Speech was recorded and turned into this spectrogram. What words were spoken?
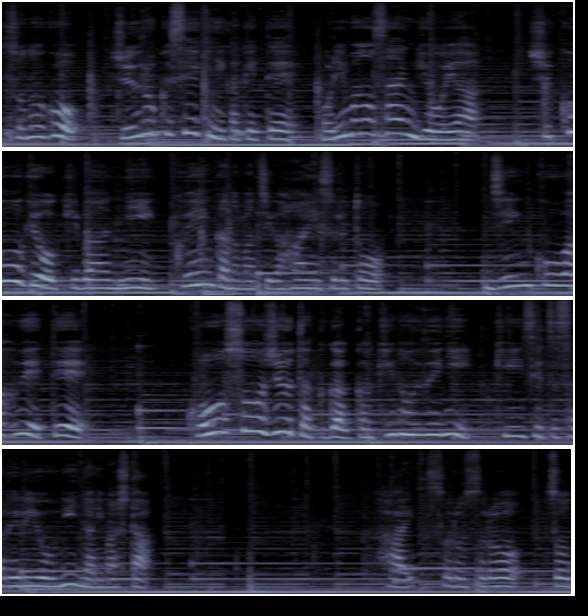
その後16世紀にかけて織物産業や手工業を基盤にクエンカの町が繁栄すると人口は増えて高層住宅が崖の上に建設されるようになりました。はいそろそろゾッ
